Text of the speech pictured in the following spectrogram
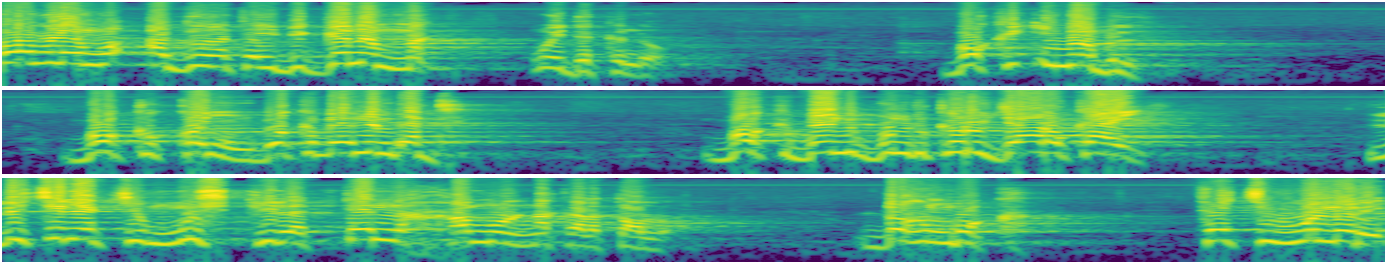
Problem أدنى تي بجنا ما ويدكنو بوك إمبل بوك كون بوك بين بيت بوك بين بندكرو جارو كاي لتشي نكتي مشكلة تن خمول نكرا تولو دوغ موك فتي ولري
